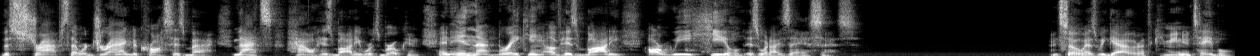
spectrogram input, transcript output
the straps that were dragged across his back. That's how his body was broken. And in that breaking of his body are we healed, is what Isaiah says. And so as we gather at the communion table,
